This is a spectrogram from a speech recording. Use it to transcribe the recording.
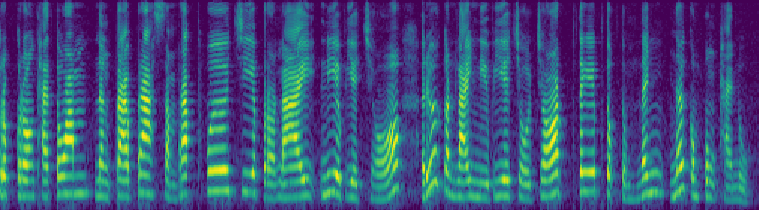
គ្រប់គ្រងថែទាំនិងប្រើប្រាស់សម្រាប់ធ្វើជាប្រឡាយនាវាចរឬកន្លែងនាវាចូលចតផ្ទេផ្ទុកទំនិញនៅកំពង់ផែនោះ។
